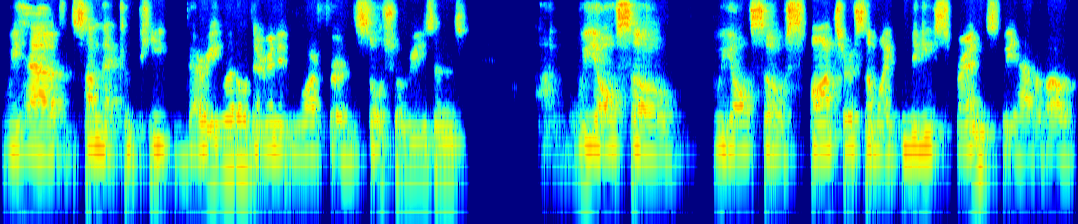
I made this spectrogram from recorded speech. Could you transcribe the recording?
We have some that compete very little. They're in it more for social reasons. Um, we also we also sponsor some like mini sprints. We have about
